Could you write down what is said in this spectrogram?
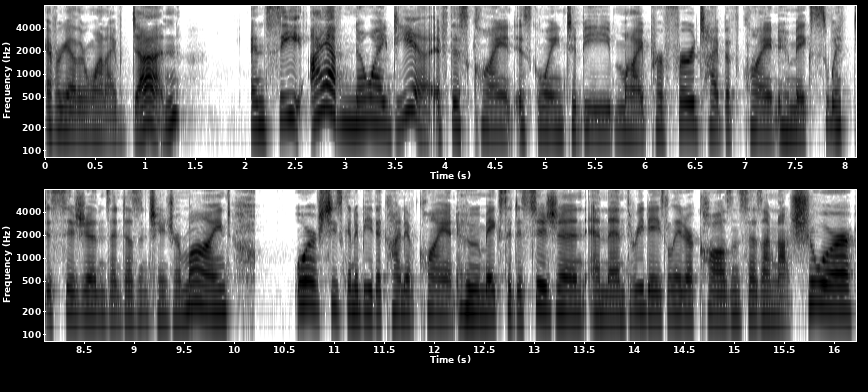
every other one I've done and see, I have no idea if this client is going to be my preferred type of client who makes swift decisions and doesn't change her mind, or if she's going to be the kind of client who makes a decision and then three days later calls and says, I'm not sure.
